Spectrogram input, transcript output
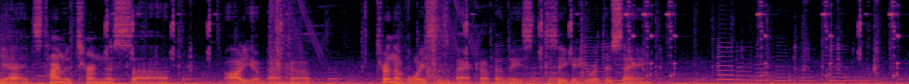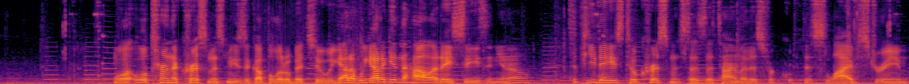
hidden. Yeah, it's time to turn this uh, audio back up. Turn the voices back up at least, so you can hear what they're saying. We'll, we'll turn the Christmas music up a little bit too. We gotta we gotta get in the holiday season, you know. It's a few days till Christmas. As the time of this rec- this live stream,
